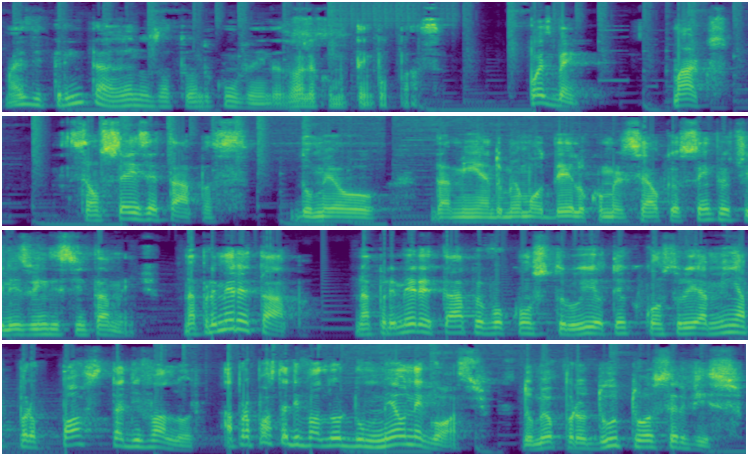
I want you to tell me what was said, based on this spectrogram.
mais de 30 anos atuando com vendas. Olha como o tempo passa. Pois bem, Marcos, são seis etapas do meu da minha do meu modelo comercial que eu sempre utilizo indistintamente. Na primeira etapa, na primeira etapa eu vou construir, eu tenho que construir a minha proposta de valor. A proposta de valor do meu negócio, do meu produto ou serviço.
